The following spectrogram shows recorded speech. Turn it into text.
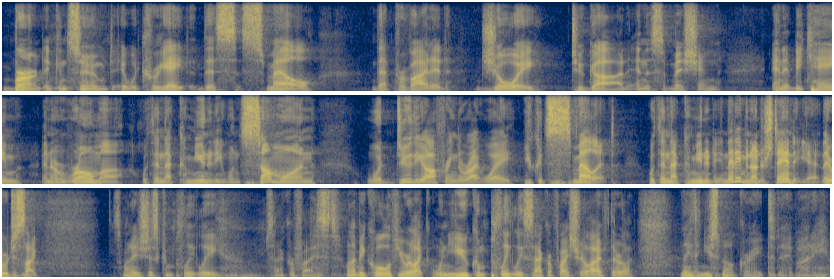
burnt and consumed, it would create this smell that provided joy to God in the submission. And it became an aroma within that community. When someone would do the offering the right way, you could smell it within that community. And they didn't even understand it yet. They were just like, somebody's just completely sacrificed. Wouldn't that be cool if you were like, when you completely sacrificed your life, they were like, Nathan, you smell great today, buddy.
